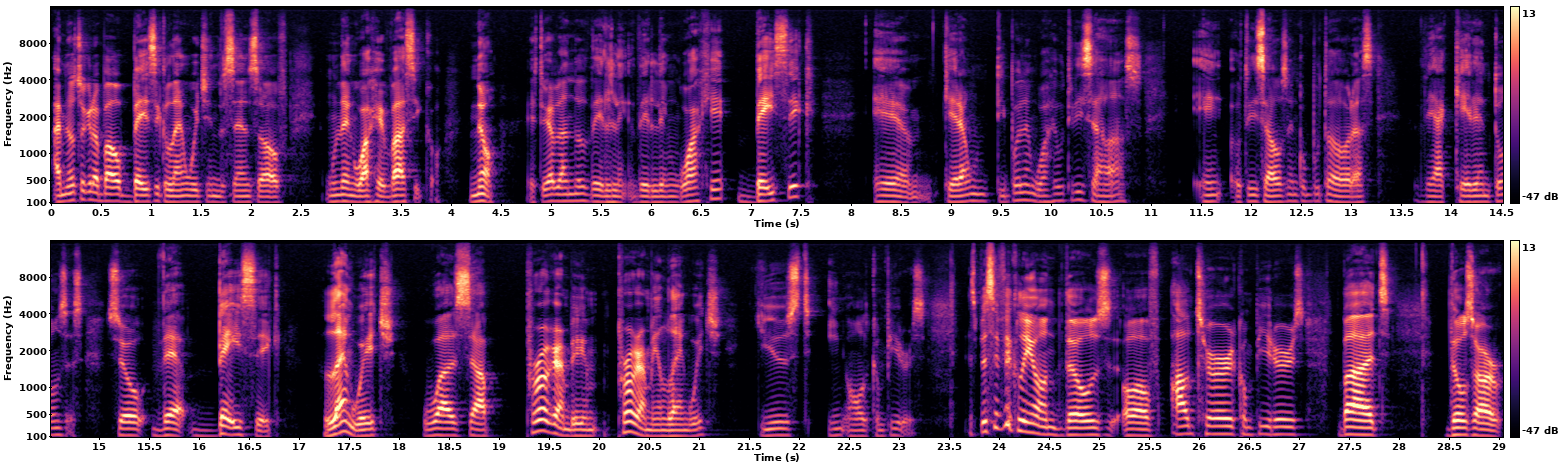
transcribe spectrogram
I'm not talking about basic language in the sense of un lenguaje básico. No, estoy hablando del, del lenguaje basic, eh, que era un tipo de lenguaje utilizados en, utilizados en computadoras de aquel entonces. So, the basic language was a programming, programming language used in old computers, specifically on those of Altair computers, but those are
